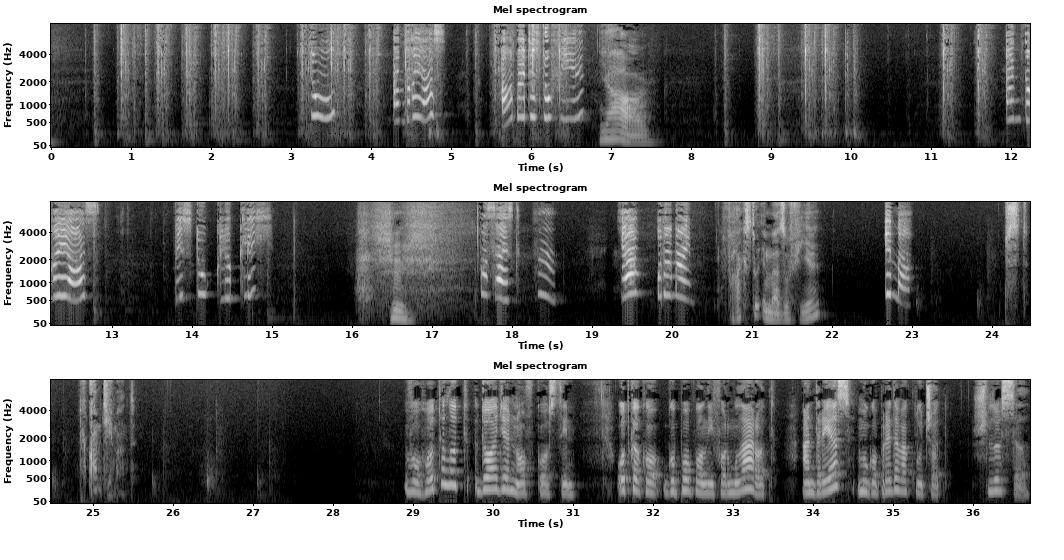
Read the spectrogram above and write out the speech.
Du, Andreas, arbeitest du viel? ja. Andreas, bist du glücklich? Was heißt hm? Ja oder nein? Fragst du immer so viel? доаѓа нов гостин. Откако го пополни формуларот, Андреас му го предава клучот. Шлюсел.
